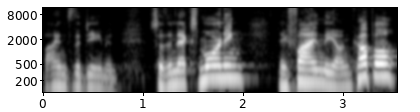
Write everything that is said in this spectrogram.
binds the demon. So the next morning, they find the young couple,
